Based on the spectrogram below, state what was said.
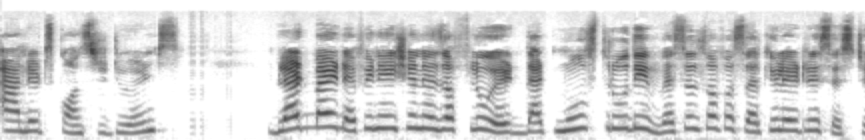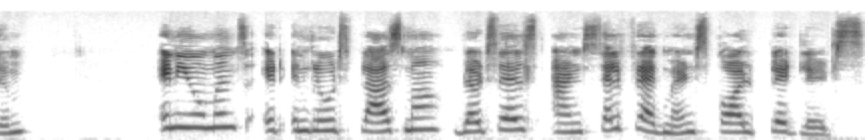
and its constituents. Blood by definition is a fluid that moves through the vessels of a circulatory system. In humans, it includes plasma, blood cells, and cell fragments called platelets.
